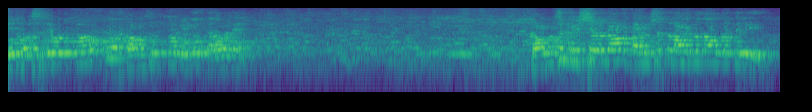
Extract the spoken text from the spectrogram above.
నేను వసుదేవుడితో కౌన్సిల్తో నేను గెలవలేను కౌన్సిల్ విషయంలో భవిష్యత్తులో అవుతుందో అవుతుందో తెలియదు.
